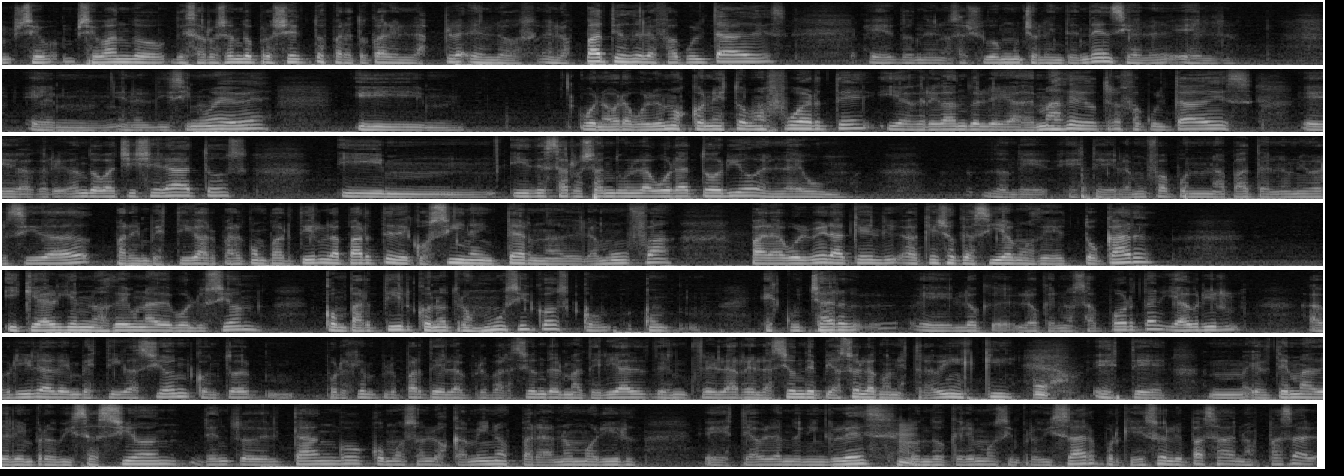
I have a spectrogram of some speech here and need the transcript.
llevando, desarrollando proyectos para tocar en, las, en, los, en los patios de las facultades, eh, donde nos ayudó mucho la Intendencia el, em, en el 19, y bueno, ahora volvemos con esto más fuerte y agregándole, además de otras facultades, eh, agregando bachilleratos mm, y, desarrollando un laboratorio en la EUM, donde este, la MUFA pone una pata en la universidad para investigar, para compartir la parte de cocina interna de la MUFA, para volver a aquel, aquello que hacíamos de tocar y que alguien nos dé una devolución, compartir con otros músicos, escuchar eh, lo, que, lo que nos aportan y abrir, abrir a la investigación con todo, por ejemplo, parte de la preparación del material entre la relación de Piazzolla con Stravinsky, este, mm, el tema de la improvisación dentro del tango, cómo son los caminos para no morir este, hablando en inglés hmm. cuando queremos improvisar, porque eso le pasa, nos pasa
